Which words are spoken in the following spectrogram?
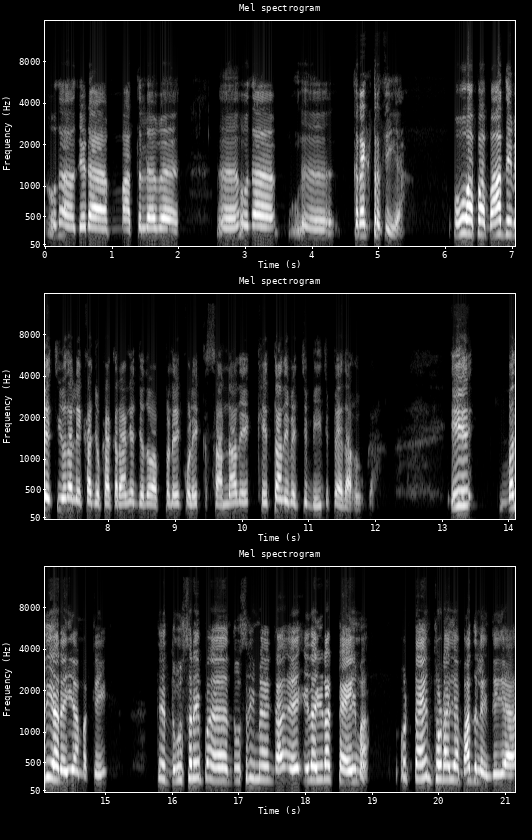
ਉਹਦਾ ਜਿਹੜਾ ਮਤਲਬ ਅਹ, ਉਹਦਾ ਕਰੈਕਟਰ ਕੀ ਆ? ਉਹ ਆਪਾਂ ਬਾਅਦ ਦੇ ਵਿੱਚ ਹੀ ਉਹਦਾ ਲੇਖਾ ਜੋਖਾ ਕਰਾਂਗੇ ਜਦੋਂ ਆਪਣੇ ਕੋਲੇ ਕਿਸਾਨਾਂ ਦੇ ਖੇਤਾਂ ਦੇ ਵਿੱਚ ਬੀਜ ਪੈਦਾ ਹੋਊਗਾ। ਇਹ ਵਧੀਆ ਰਹੀ ਆ ਮੱਕੀ। ਤੇ ਦੂਸਰੇ ਦੂਸਰੀ ਮੈਂ ਇਹਦਾ ਜਿਹੜਾ ਟਾਈਮ ਆ, ਉਹ ਟਾਈਮ ਥੋੜਾ ਜਿਹਾ ਵੱਧ ਲੈਂਦੀ ਆ।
